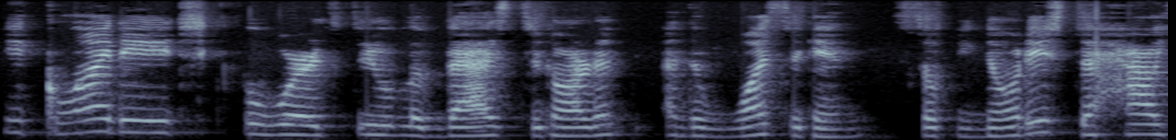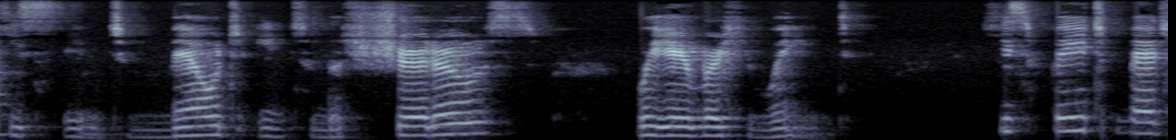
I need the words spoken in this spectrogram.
He glided forward through the vast garden, and once again Sophie noticed how he seemed to melt into the shadows wherever he went. His feet made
